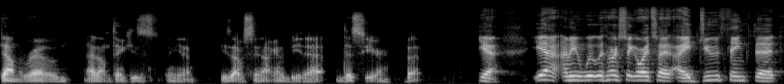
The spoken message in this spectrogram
down the road. I don't think he's, you know, he's obviously not going to be that this year, but. Yeah. Yeah. I mean, with, with Arcega Whiteside, I do think that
